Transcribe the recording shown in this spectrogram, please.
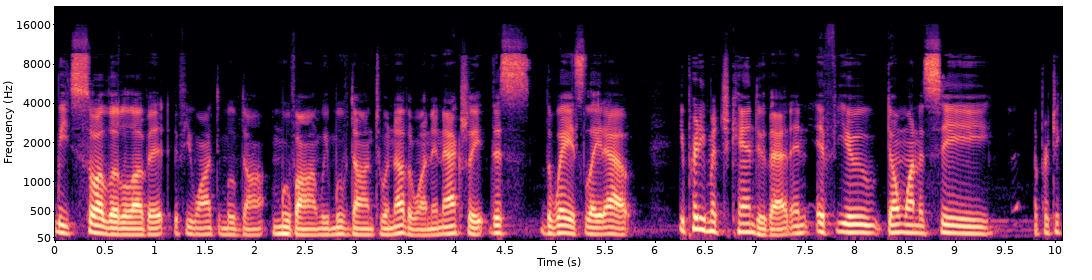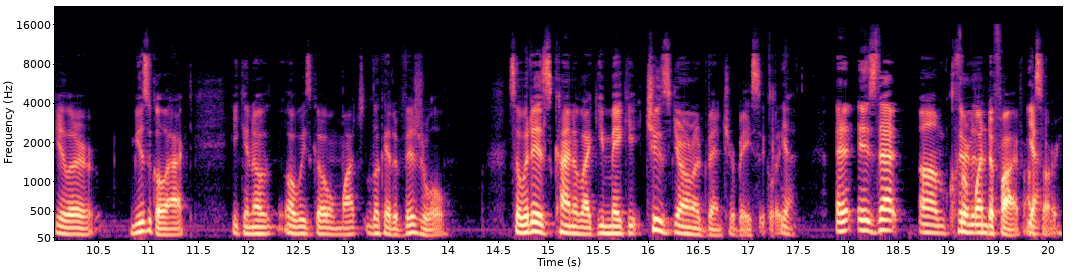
we saw a little of it. If you want to move on, move on, we moved on to another one. And actually, this the way it's laid out, you pretty much can do that. And if you don't want to see a particular musical act, you can al- always go and watch, look at a visual. So it is kind of like you make it choose your own adventure, basically. Yeah. And is that um, clear? From one to five. I'm yeah. sorry.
